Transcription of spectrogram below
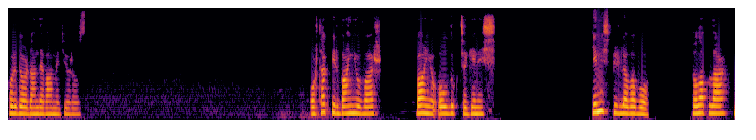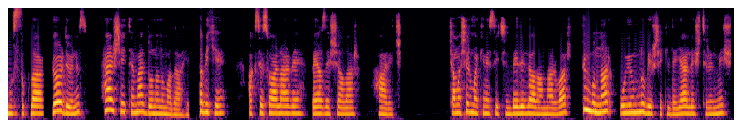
Koridordan devam ediyoruz. Ortak bir banyo var. Banyo oldukça geniş. Geniş bir lavabo. Dolaplar, musluklar, gördüğünüz her şey temel donanıma dahil. Tabii ki aksesuarlar ve beyaz eşyalar hariç. Çamaşır makinesi için belirli alanlar var. Tüm bunlar uyumlu bir şekilde yerleştirilmiş.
